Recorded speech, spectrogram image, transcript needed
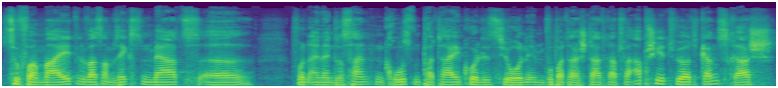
zu vermeiden, was am 6. März von einer interessanten großen Parteienkoalition im Wuppertal Stadtrat verabschiedet wird, ganz rasch,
